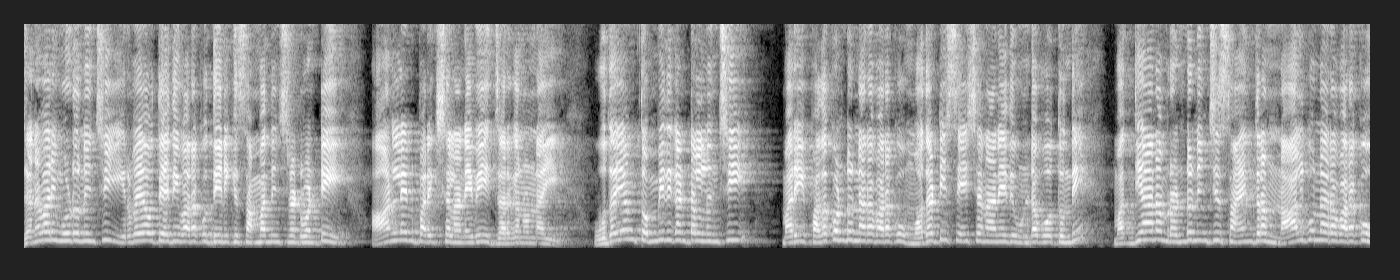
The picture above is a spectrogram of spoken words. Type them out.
జనవరి మూడు నుంచి ఇరవయవ తేదీ వరకు దీనికి సంబంధించినటువంటి ఆన్లైన్ పరీక్షలు అనేవి జరగనున్నాయి. ఉదయం తొమ్మిది గంటల నుంచి మరి పదకొండున్నర వరకు మొదటి సెషన్ అనేది ఉండబోతుంది. మధ్యాహ్నం రెండు నుంచి సాయంత్రం నాలుగున్నర వరకు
